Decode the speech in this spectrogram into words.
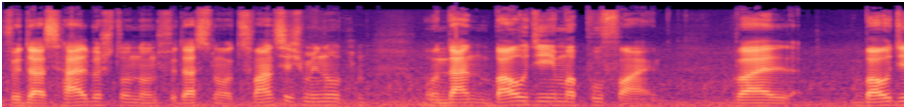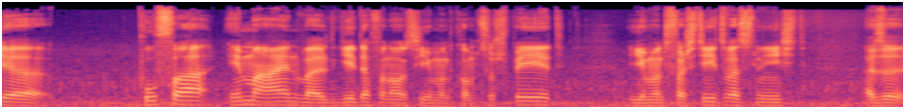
für das halbe Stunde und für das nur 20 Minuten. Und dann bau dir immer Puffer ein. Weil bau dir Puffer immer ein, weil geht davon aus, jemand kommt zu spät, jemand versteht was nicht. Also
